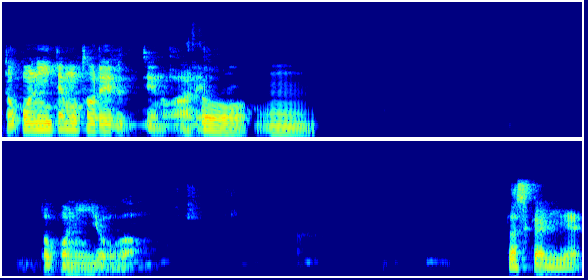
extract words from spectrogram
どこにいても取れるっていうのがあう。るよ。そう、うん。どこにいようが。確かにね。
